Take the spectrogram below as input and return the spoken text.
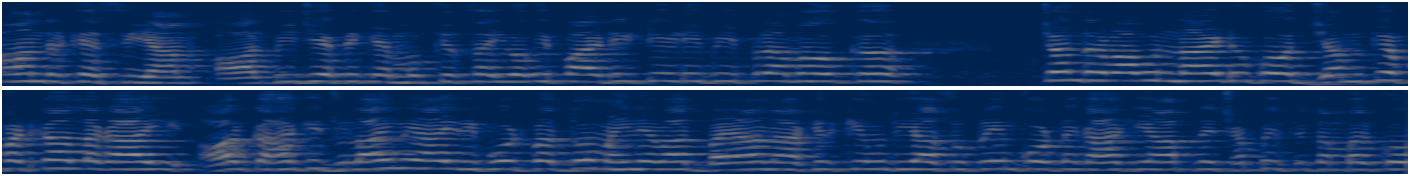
आंध्र के सीएम और बीजेपी के मुख्य सहयोगी पार्टी टीडीपी प्रमुख चंद्रबाबू नायडू को जम के फटकार लगाई और कहा कि जुलाई में आई रिपोर्ट पर दो महीने बाद बयान आखिर क्यों दिया? सुप्रीम कोर्ट ने कहा कि आपने 26 सितंबर को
